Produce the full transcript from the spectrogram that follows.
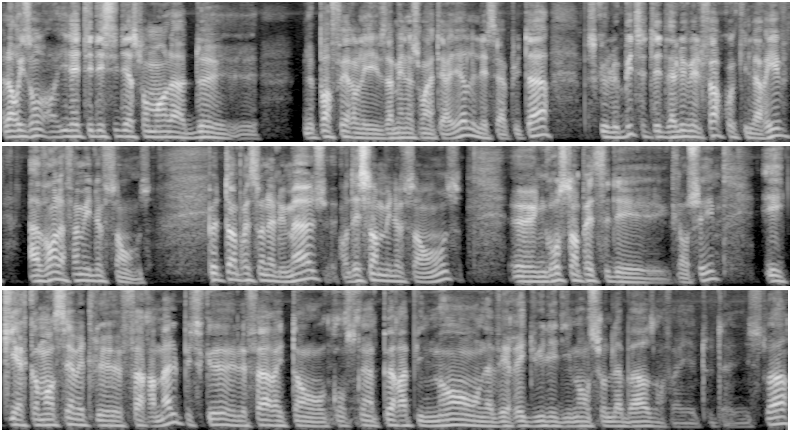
Alors ils ont, il a été décidé à ce moment-là de euh, ne pas faire les aménagements intérieurs, les laisser à plus tard, parce que le but c'était d'allumer le phare quoi qu'il arrive avant la fin 1911. Peu de temps après son allumage, en décembre 1911, euh, une grosse tempête s'est déclenchée et qui a commencé à mettre le phare à mal, puisque le phare étant construit un peu rapidement, on avait réduit les dimensions de la base, enfin il y a toute une histoire.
